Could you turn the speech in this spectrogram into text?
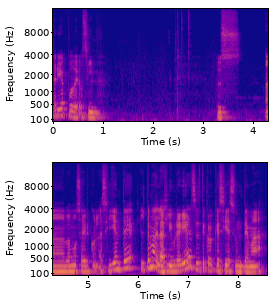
estaría poderosín. Pues ah, vamos a ir con la siguiente. El tema de las librerías, este creo que sí es un tema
